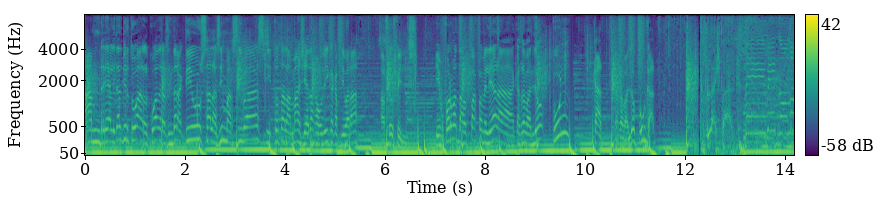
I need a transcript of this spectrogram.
Amb realitat virtual, quadres interactius, sales immersives i tota la màgia de gaudir que captivarà els teus fills. Informa't del pack familiar a casabatlló.cat casabatlló.cat Flashback. Baby, como tú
